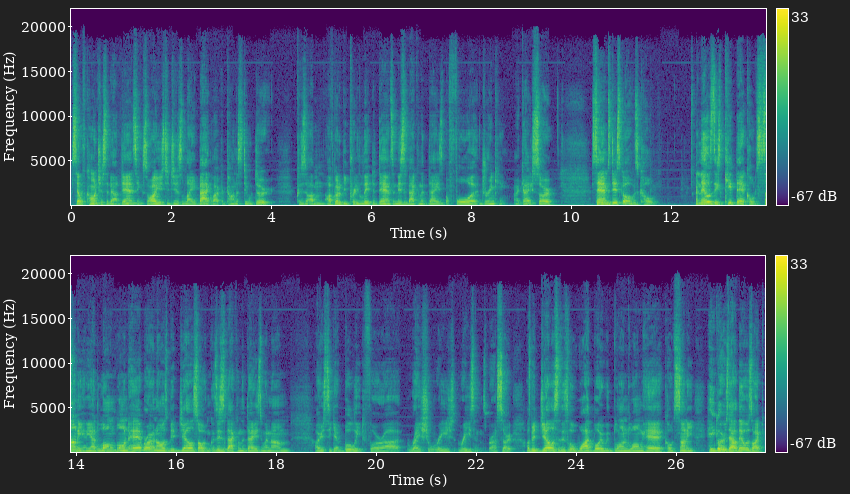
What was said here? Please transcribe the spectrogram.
self conscious about dancing, so I used to just lay back like I kind of still do, because um, I've got to be pretty lit to dance, and this is back in the days before drinking. Okay, so Sam's Disco was called. And there was this kid there called Sonny, and he had long blonde hair, bro. And I was a bit jealous of him because this is back in the days when um I used to get bullied for uh, racial re- reasons, bro. So I was a bit jealous of this little white boy with blonde long hair called Sonny. He goes out there was like,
